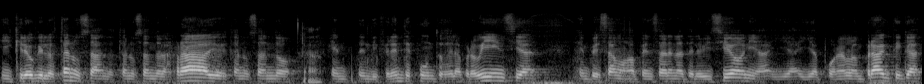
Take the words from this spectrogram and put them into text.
y creo que lo están usando, están usando las radios, están usando en, diferentes puntos de la provincia, empezamos a pensar en la televisión y a ponerlo en práctica.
